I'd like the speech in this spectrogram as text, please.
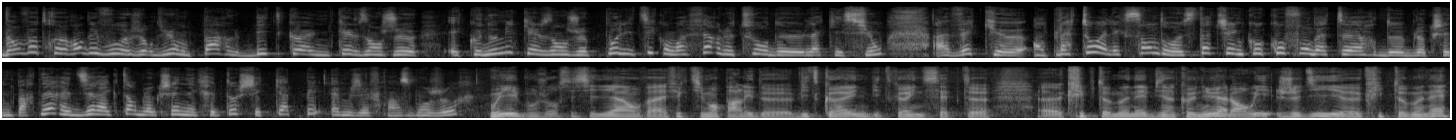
Dans votre rendez-vous aujourd'hui, on parle Bitcoin. Quels enjeux économiques, quels enjeux politiques On va faire le tour de la question avec euh, en plateau Alexandre Stachenko, cofondateur de Blockchain Partner et directeur blockchain et crypto chez KPMG France. Bonjour. Oui, bonjour Cécilia. On va effectivement parler de Bitcoin. Bitcoin, cette euh, crypto-monnaie bien connue. Alors oui, je dis euh, crypto-monnaie,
